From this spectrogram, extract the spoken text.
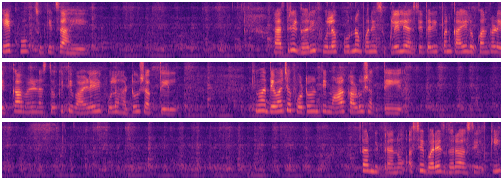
हे खूप चुकीचं आहे. रात्री घरी फुलं पूर्णपणे सुकलेली असली तरी पण काही लोकांकडे इतका वेळ नसतो की ती वाळलेली फुलं हटवू शकतील. किंवा देवाच्या फोटोवरून ती माळ काढू शकतील. तर मित्रांनो असे बरेच घरं असतील की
